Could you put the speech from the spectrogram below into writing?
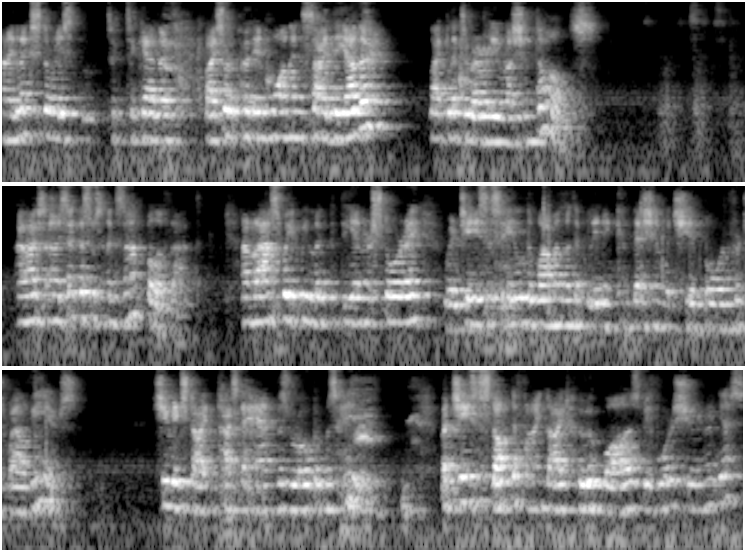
and he links stories to, together by sort of putting one inside the other, like literary Russian dolls. And I, I said this was an example of that. And last week we looked at the inner story where Jesus healed the woman with a bleeding condition which she had borne for 12 years. She reached out and touched the hem of his robe and was healed. But Jesus stopped to find out who it was before assuring her, yes,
